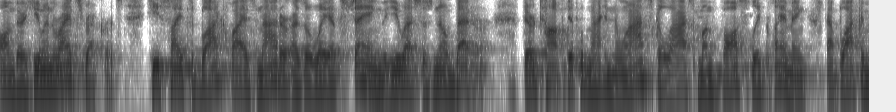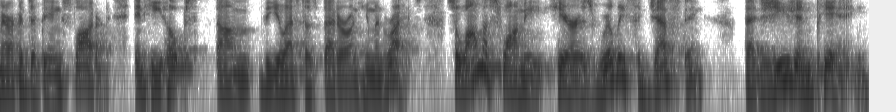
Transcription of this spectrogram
on their human rights records. He cites Black Lives Matter as a way of saying the U.S. is no better. Their top diplomat in Alaska last month falsely claiming that Black Americans are being slaughtered. And he hopes um, the U.S. does better on human rights. So Ramaswamy here is really suggesting that Xi Jinping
